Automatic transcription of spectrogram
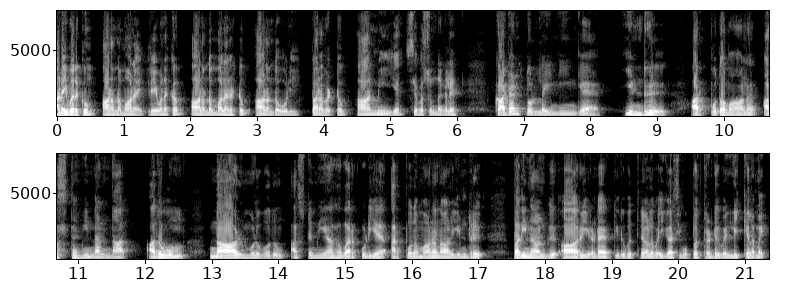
அனைவருக்கும் ஆனந்தமான இறைவணக்கம். ஆனந்தம் மலரட்டும் ஆனந்த ஒளி பரவட்டும். ஆன்மீக சிவசுந்தங்களே கடன் தொல்லை நீங்க இன்று அற்புதமான அஷ்டமி நன்னாள். அதுவும் நாள் முழுவதும் அஷ்டமியாக வரக்கூடிய அற்புதமான நாள் இன்று. பதினான்கு ஆறு இரண்டாயிரத்தி இருபத்தி நாலு வைகாசி முப்பத்தி ரெண்டு வெள்ளிக்கிழமை.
